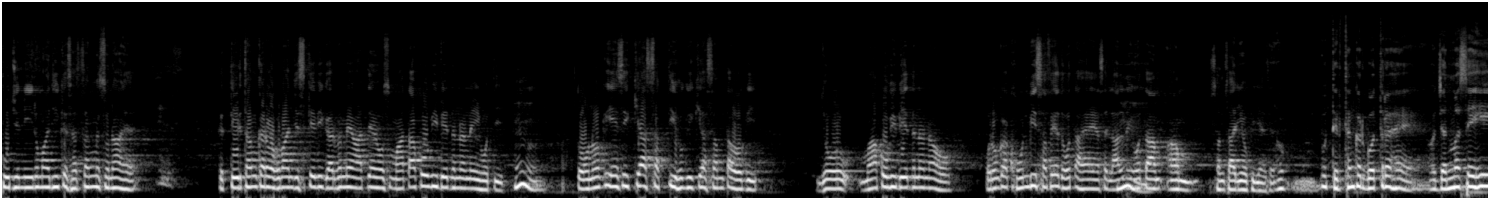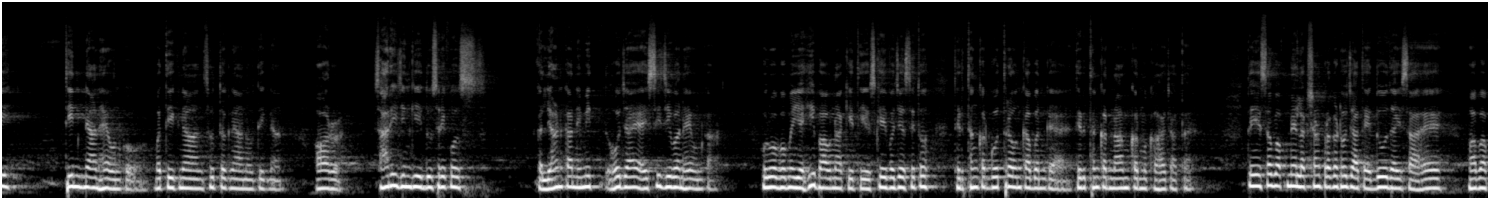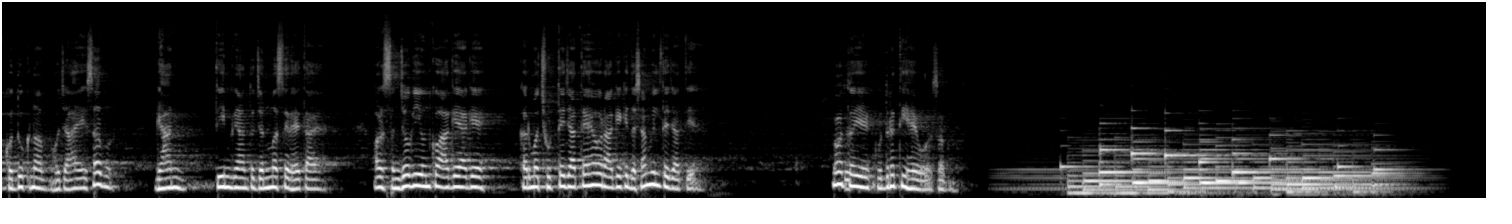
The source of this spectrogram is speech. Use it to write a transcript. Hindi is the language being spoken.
पूज्य नीरुमा जी के सत्संग में सुना है कि तीर्थंकर भगवान जिसके भी गर्भ में आते हैं उस माता को भी वेदना नहीं होती। हम्म। तो उनकी ऐसी क्या शक्ति होगी क्या क्षमता होगी जो माँ को भी वेदना ना हो और उनका खून भी सफ़ेद होता है ऐसे लाल नहीं होता आम, आम संसारियों की जैसे। वो तीर्थंकर गोत्र है और जन्म से ही तीन ज्ञान है उनको मति ज्ञान सुत ज्ञान अवति ज्ञान। और सारी ज़िंदगी दूसरे को कल्याण का निमित्त हो जाए ऐसी जीवन है उनका। पूर्व में यही भावना की थी उसके वजह से तो तीर्थंकर गोत्र उनका बन गया है। तीर्थंकर नाम कर्म कहा जाता है। तो ये सब अपने लक्षण प्रकट हो जाते हैं। दूध ऐसा है माँ बाप को दुख न हो जाए ये सब ज्ञान तीन ज्ञान तो जन्म से रहता है। और संजोगी उनको आगे आगे कर्म छूटते जाते हैं और आगे की दशा मिलते जाती है। वो तो ये कुदरती है वो सब।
